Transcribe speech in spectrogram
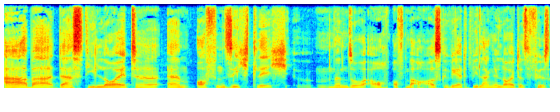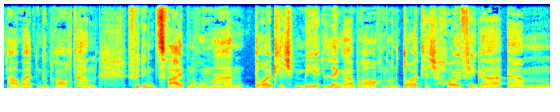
aber dass die Leute ähm, offensichtlich, dann so auch offenbar auch ausgewertet, wie lange Leute fürs Arbeiten gebraucht haben, für den zweiten Roman deutlich mehr, länger brauchen und deutlich häufiger ähm,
